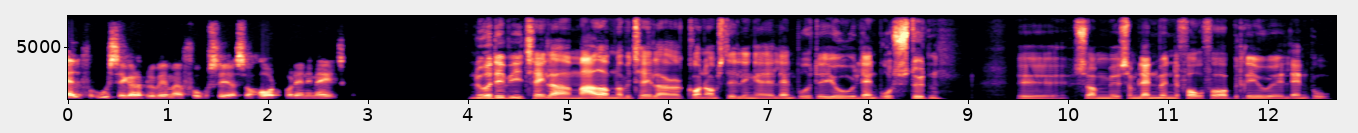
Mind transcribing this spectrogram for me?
alt for usikkert at blive ved med at fokusere så hårdt på det animalske. Noget af det, vi taler meget om, når vi taler grøn omstilling af landbruget, det er jo landbrugsstøtten, øh, som, øh, som landmændene får for at bedrive øh, landbrug.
